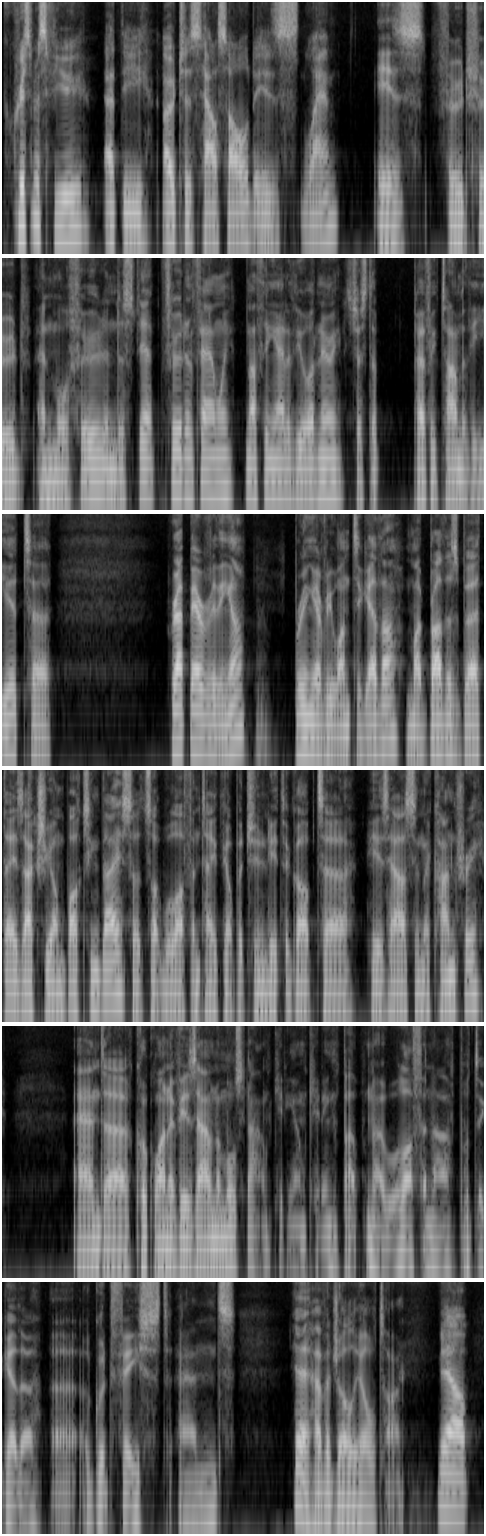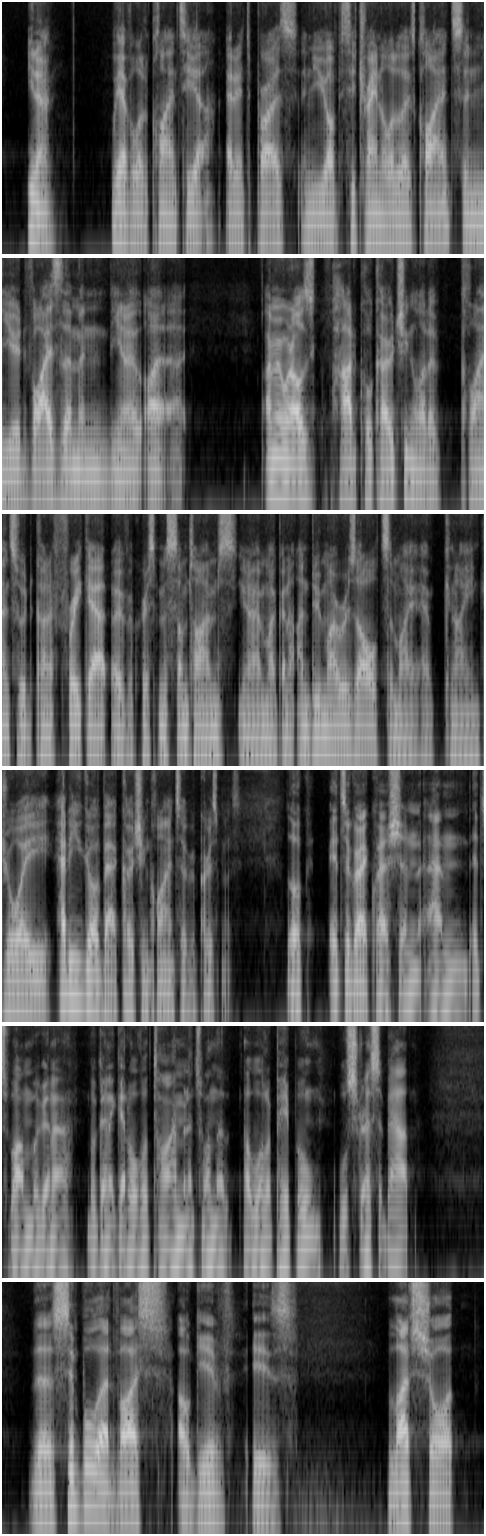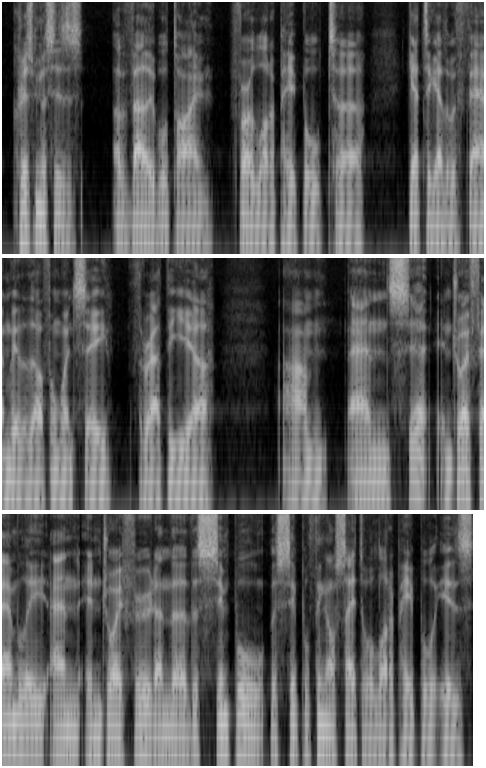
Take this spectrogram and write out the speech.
Christmas for you at the Otis household is lamb. Is food, food, and more food, and just yeah, food and family. Nothing out of the ordinary. It's just a perfect time of the year to wrap everything up, bring everyone together. My brother's birthday is actually on Boxing Day, so it's like we'll often take the opportunity to go up to his house in the country and uh, cook one of his animals. No, I'm kidding, I'm kidding. But no, we'll often uh, put together uh, a good feast and yeah, have a jolly old time. Now, you know, we have a lot of clients here at Enterprise, and you obviously train a lot of those clients and you advise them. And, you know, I, I remember when I was hardcore coaching, a lot of clients would kind of freak out over Christmas sometimes. You know, am I going to undo my results? Am I, uh, can I enjoy? How do you go about coaching clients over Christmas? Look, it's a great question, and it's one we're gonna we're gonna get all the time, and it's one that a lot of people will stress about. The simple advice I'll give is, life's short. Christmas is a valuable time for a lot of people to get together with family that they often won't see throughout the year, um, and yeah, enjoy family and enjoy food. And the the simple the simple thing I'll say to a lot of people is,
